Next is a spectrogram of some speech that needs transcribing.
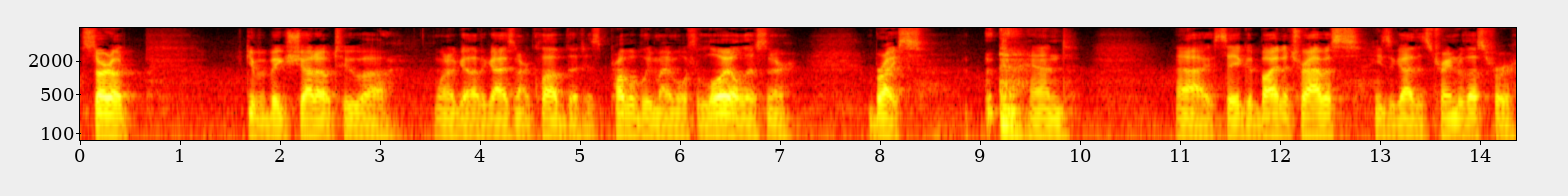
Start out, give a big shout out to uh, one of the guys in our club that is probably my most loyal listener, Bryce. and uh, say goodbye to Travis. He's a guy that's trained with us for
